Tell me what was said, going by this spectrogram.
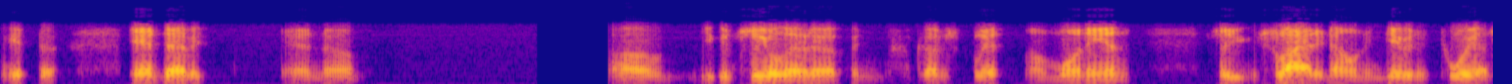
hit the end of it. And uh, uh, you can seal that up and cut a split on one end so you can slide it on and give it a twist.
